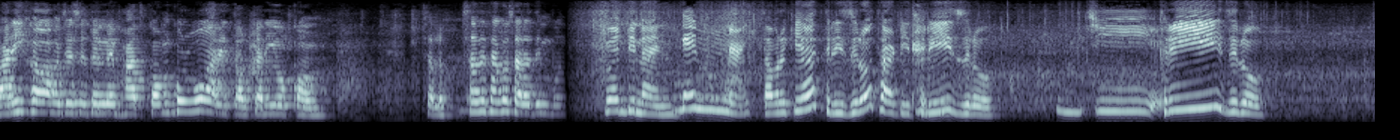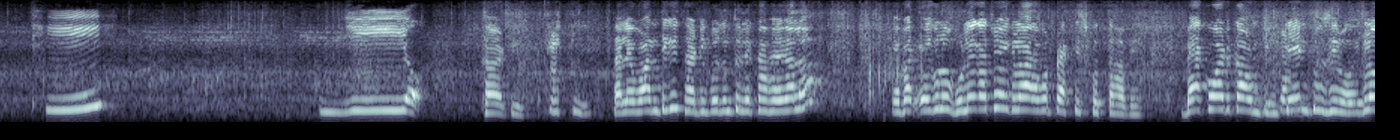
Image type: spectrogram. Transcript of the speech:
বাড়ি খাওয়া হয়েছে সেজন্য ভাত কম করব আর এই তরকারিও কম। চলো সাথে থাকো সারাদিন টোয়েন্টি নাইন তারপরে কি হয়? Three zero thirty three zero three zero Geo thirty তাহলে ওয়ান থেকে থার্টি পর্যন্ত লেখা হয়ে গেল। এবার এগুলো ভুলে গেছো এগুলো আরেকবার প্র্যাকটিস করতে হবে। Backward counting ten to zero এগুলো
